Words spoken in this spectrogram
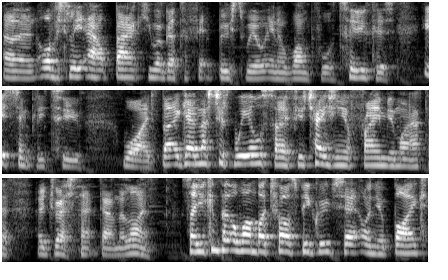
And obviously out back, you won't be able to fit a boost wheel in a 142 because it's simply too wide. But again, that's just wheels. So if you're changing your frame, you might have to address that down the line. So you can put a 1x12 speed group set on your bike,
